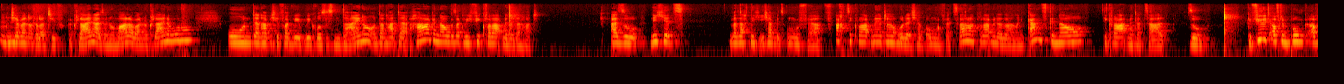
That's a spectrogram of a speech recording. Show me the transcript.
mhm. und ich habe eine relativ kleine, also normal, aber eine kleine Wohnung. Und dann habe ich gefragt, wie, wie groß ist denn deine? Und dann hat er haargenau gesagt, wie viel Quadratmeter der hat. Also nicht jetzt, man sagt nicht, ich habe jetzt ungefähr 80 Quadratmeter mhm. oder ich habe ungefähr 200 Quadratmeter, sondern ganz genau die Quadratmeterzahl. So. Gefühlt auf dem Punkt, auf,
